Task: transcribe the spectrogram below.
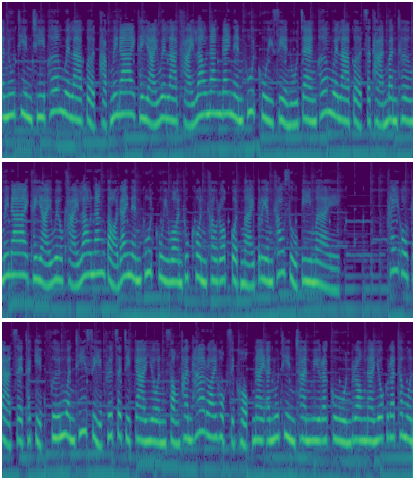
อนุทินชี้เพิ่มเวลาเปิดผับไม่ได้ขยายเวลาขายเหล้านั่งได้เน้นพูดคุยเสียหนูแจงเพิ่มเวลาเปิดสถานบันเทิงไม่ได้ขยายเวลขายเหล้านั่งต่อได้เน้นพูดคุยวอนทุกคนเคารพกฎหมายเตรียมเข้าสู่ปีใหม่ ให้โอกาสเศรษฐกิจฟื้นวันที่ 4 พฤศจิกายน 2566 นายอนุทินชาญวีรกูล รองนายกรัฐมน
